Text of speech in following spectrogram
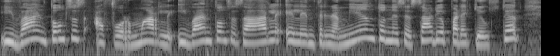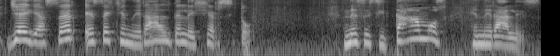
y va entonces a formarle y va entonces a darle el entrenamiento necesario para que usted llegue a ser ese general del ejército. Necesitamos generales,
